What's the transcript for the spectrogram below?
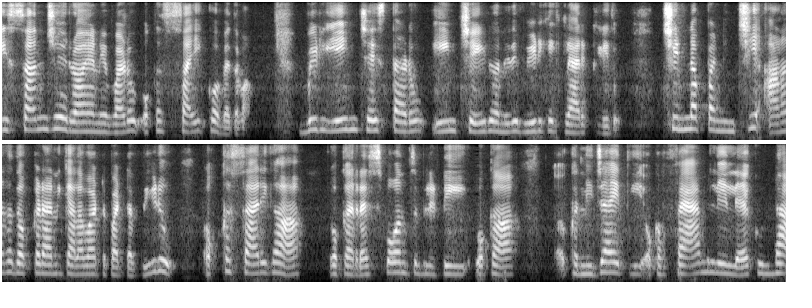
ఈ సంజయ్ రాయ్ అనేవాడు ఒక సైకో వెధవ. వీడు ఏం చేస్తాడు ఏం చేయడు అనేది వీడికి క్లారిటీ లేదు. చిన్నప్పటి నుంచి అనగదొక్కడానికి అలవాటు పడ్డ వీడు ఒక్కసారిగా ఒక రెస్పాన్సిబిలిటీ ఒక ఒక నిజాయితీ ఒక ఫ్యామిలీ లేకుండా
